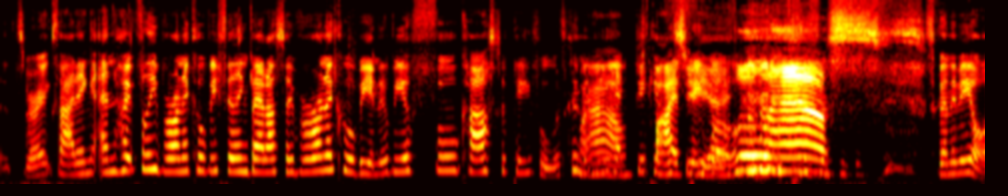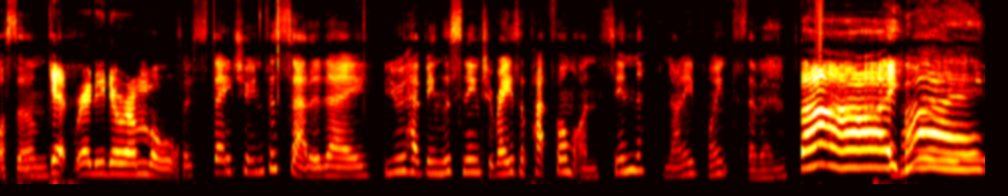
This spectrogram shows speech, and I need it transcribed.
it's very exciting, and hopefully Veronica will be feeling better. So Veronica will be, and it'll be a full cast of people. It's going to Wow, be hectic in the five studio. people. Full house. It's going to be awesome. Get ready to rumble. So stay tuned for Saturday. You have been listening to Raise a Platform on SYN ninety point seven. Bye. Bye.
